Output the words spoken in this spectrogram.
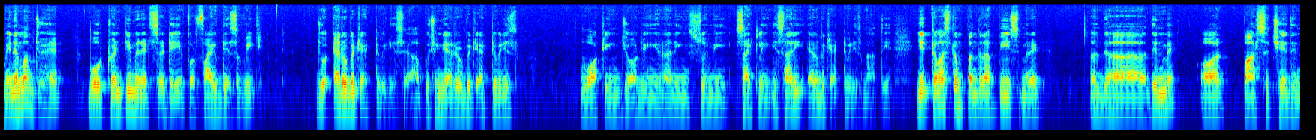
منیمم جو ہے وہ twenty minutes a day for five days a week جو ایروبٹ ایکٹیویٹیز ہے۔ آپ پوچھیں گے aerobic activities walking jogging running swimming cycling یہ ساری ایروبک ایکٹیویٹیز میں آتی ہے یہ کم از کم پندرہ بیس منٹ دن میں اور پانچ سے چھ دن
